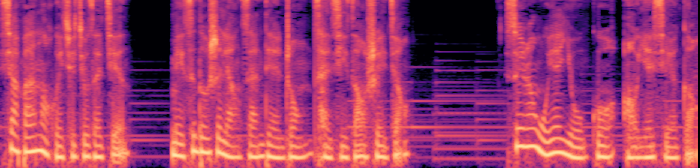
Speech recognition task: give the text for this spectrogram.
下班了回去就再见，每次都是两三点钟才洗澡睡觉。虽然我也有过熬夜写稿，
